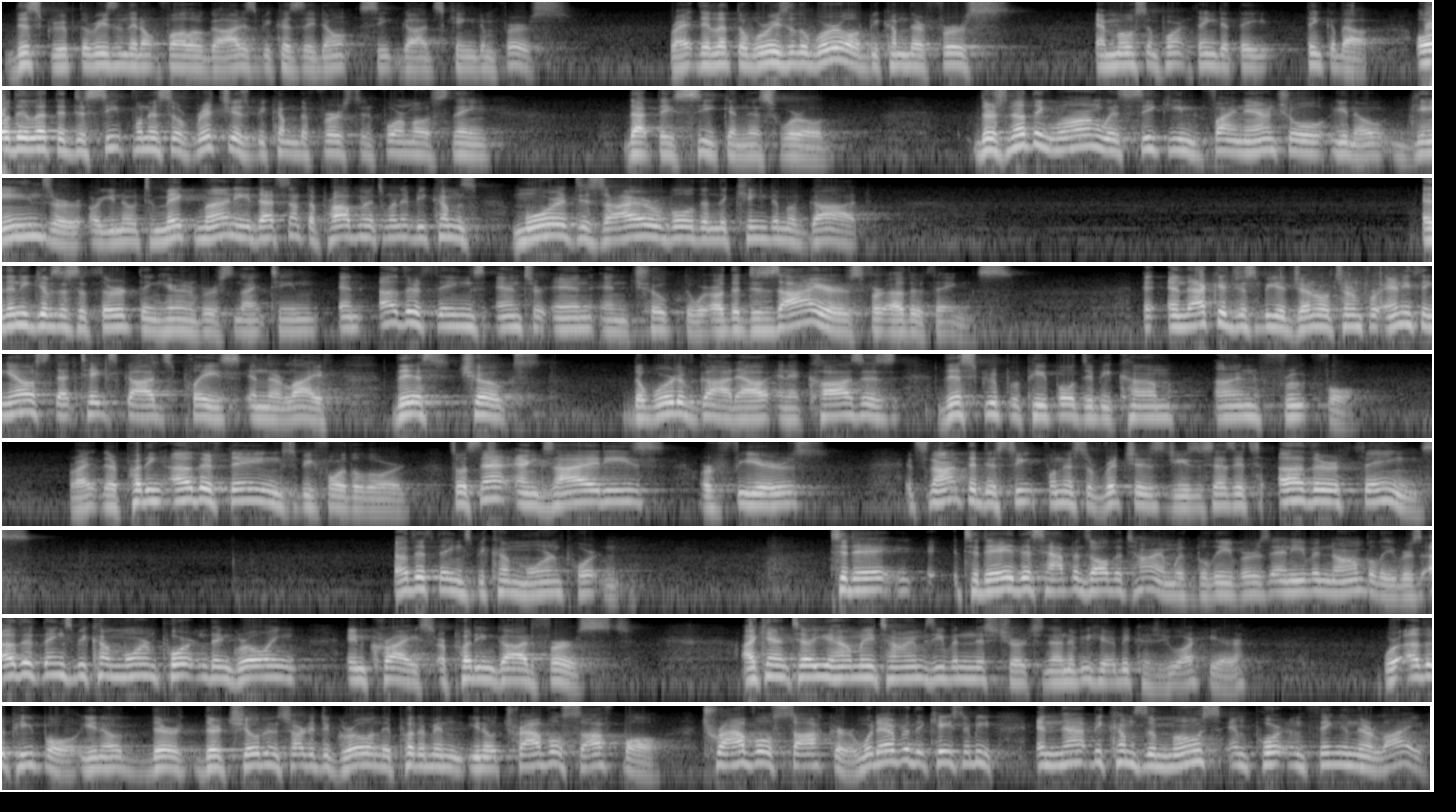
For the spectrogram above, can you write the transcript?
This group, the reason they don't follow God is because they don't seek God's kingdom first. Right? They let the worries of the world become their first and most important thing that they think about or they let the deceitfulness of riches become the first and foremost thing that they seek in this world. There's nothing wrong with seeking financial, you know, gains or, or, you know, to make money. That's not the problem. It's when it becomes more desirable than the kingdom of God. And then he gives us a third thing here in verse 19. And other things enter in and choke the word, or the desires for other things. And that could just be a general term for anything else that takes God's place in their life. This chokes the word of God out and it causes this group of people to become unfruitful. Right? They're putting other things before the Lord. So it's not anxieties or fears. It's not the deceitfulness of riches, Jesus says, it's other things. Other things become more important. Today, today, this happens all the time with believers and even non believers. Other things become more important than growing in Christ or putting God first. I can't tell you how many times, even in this church, none of you here because you are here, where other people, you know, their, their children started to grow and they put them in, you know, travel softball, travel soccer, whatever the case may be. And that becomes the most important thing in their life.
